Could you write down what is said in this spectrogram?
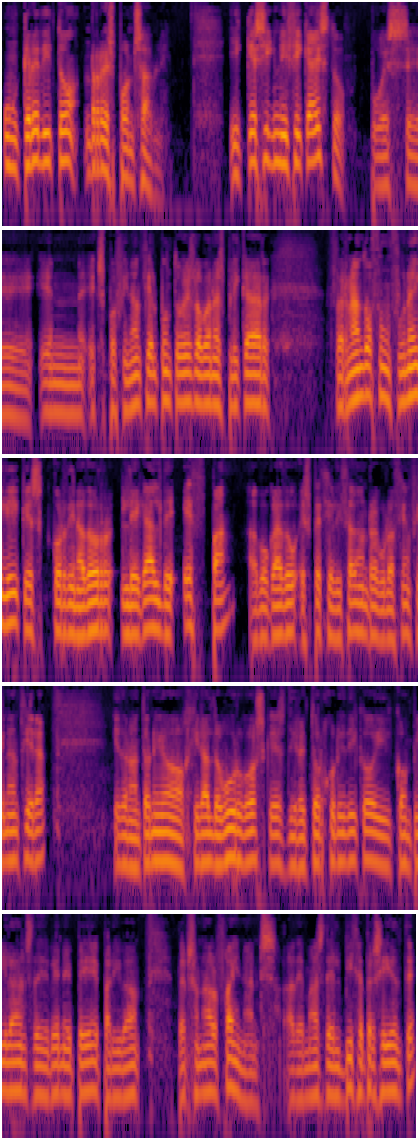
un crédito responsable. ¿Y qué significa esto? Pues eh, en expofinancial.es lo van a explicar Fernando Zunzunegui, que es coordinador legal de EFPA, abogado especializado en regulación financiera, y don Antonio Giraldo Burgos, que es director jurídico y compilance de BNP Paribas Personal Finance, además del vicepresidente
